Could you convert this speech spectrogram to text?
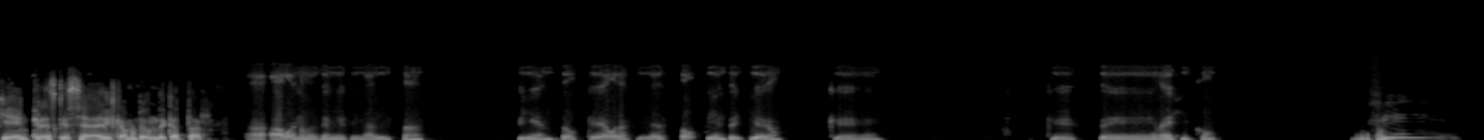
¿Quién crees que sea el campeón de Qatar? Ah, ah, bueno, semifinalista. Pienso que ahora sí le to- pienso y quiero que que esté México. Sí.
